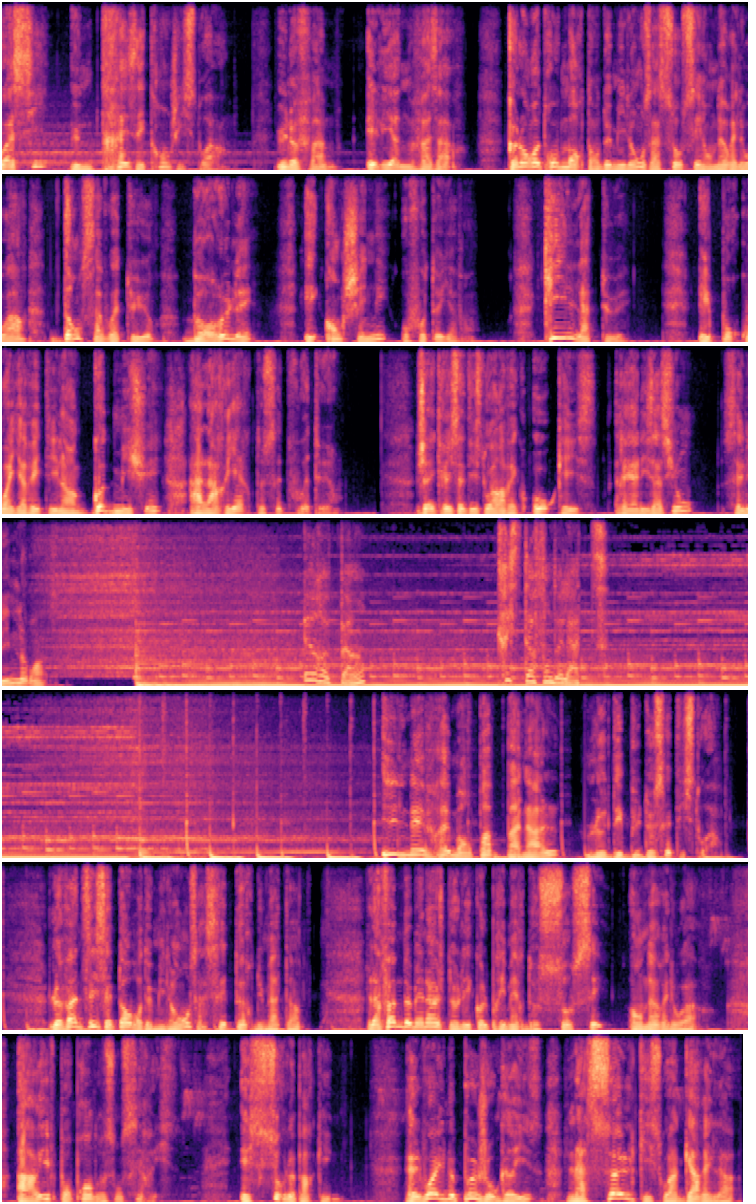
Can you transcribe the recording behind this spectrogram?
Voici une très étrange histoire. Une femme, Eliane Vazar, que l'on retrouve morte en 2011 à Saucé en Eure-et-Loire, dans sa voiture, brûlée et enchaînée au fauteuil avant. Qui l'a tuée? Et pourquoi y avait-il un godemiché à l'arrière de cette voiture? J'ai écrit cette histoire avec O-Kiss, réalisation Céline Lebras. Europe 1, Christophe Ondelatte. N'est vraiment pas banal le début de cette histoire. Le 26 septembre 2011, à 7 heures du matin, la femme de ménage de l'école primaire de Saucé, en Eure-et-Loire, arrive pour prendre son service. Et sur le parking, elle voit une Peugeot grise, la seule qui soit garée là.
